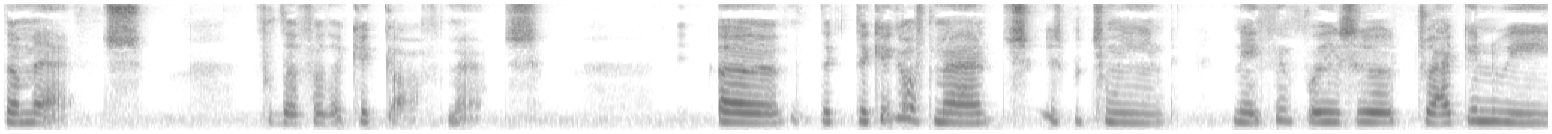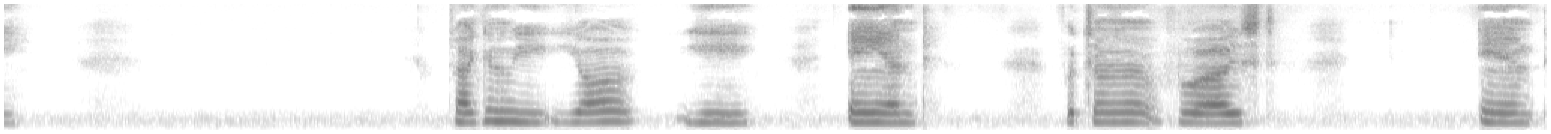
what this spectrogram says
the match for the for the kickoff match. Uh, the the kickoff match is between Nathan Frazer, Dragon Lee, Dragon Lee, Yar Yi, and Fraternized and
